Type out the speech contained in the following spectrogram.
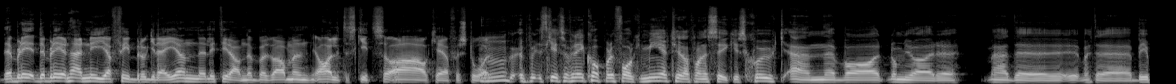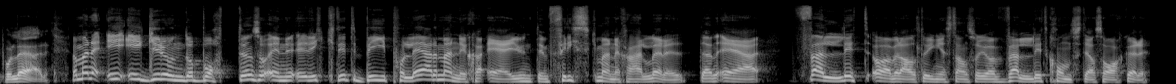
Det blir, det blir den här nya fibrogrejen lite grann. Ja, men jag har lite schizo. Ah, Okej, jag förstår. Schizofreni kopplar folk mer till att man är psykiskt sjuk än vad de gör med eh, vad heter det, bipolär. Ja, men i, I grund och botten så en riktigt bipolär människa är ju inte en frisk människa heller. Den är väldigt överallt och ingenstans och gör väldigt konstiga saker.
